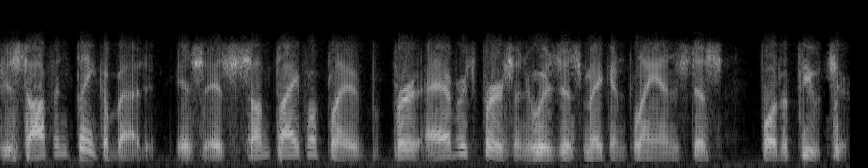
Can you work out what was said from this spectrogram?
you stop and think about it, it's it's some type of play, per, average person who is just making plans just for the future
